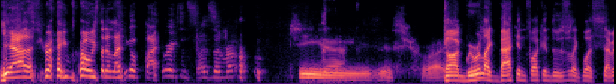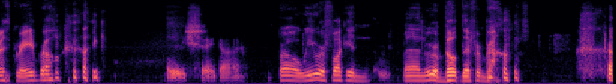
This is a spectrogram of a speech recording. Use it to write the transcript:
Yeah, that's right, bro. We started lighting up fireworks in Sunset, bro. Jesus Christ. Dog, we were like back in fucking dude. This was like what seventh grade, bro. like, Holy shit, guy. bro, we were fucking man. We were built different, bro.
